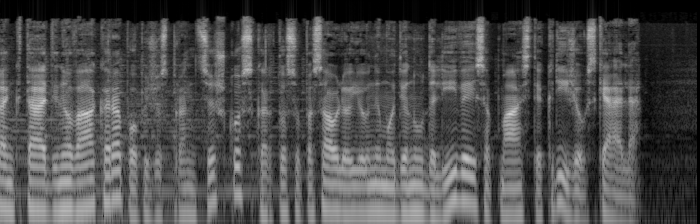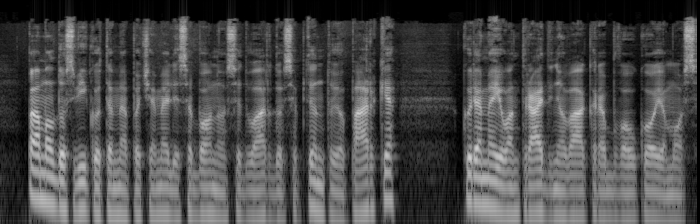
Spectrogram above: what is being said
Penktadienio vakarą popiežius Pranciškus kartu su pasaulio jaunimo dienų dalyviais apmastė kryžiaus kelią. Pamaldos vyko tame pačiame Lisabonos Eduardo VII parke, kuriame jau antradienio vakarą buvo aukojamos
